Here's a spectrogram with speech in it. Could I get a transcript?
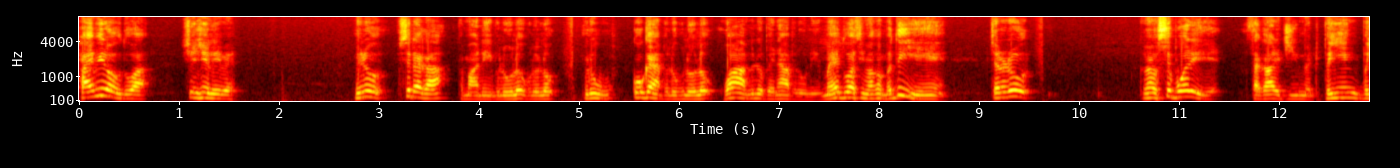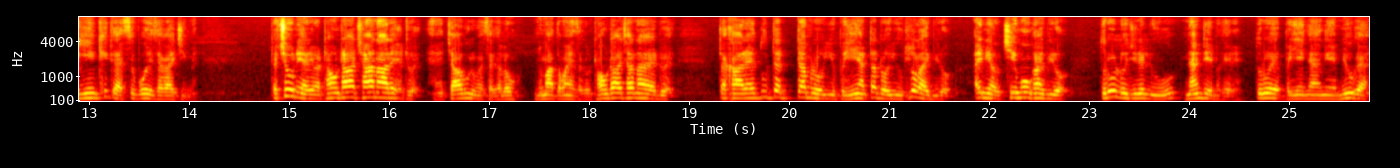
ထိုင်ပြီးတော့သူကရှင်းရှင်းလေးပဲမင်းတို့စစ်တပ်ကဗမာနေဘယ်လိုလုပ်ဘယ်လိုလုပ်မင်းတို့ကိုကန့်ဘယ်လိုဘယ်လိုလုပ်ဝါမင်းတို့ဘယ်နာဘယ်လိုနေမဲသူကစီမံကမသိရင်ကျွန်တော်တို့ ကျွန်တော်စစ်ပွဲတွေစကားတွေကြီးမယ်ဘယင်ဘယင်ခစ်ကစစ်ပွဲတွေစကားကြီးမယ်တချို့နေရာတွေမှာထောင်ထားချားနာတဲ့အတွက်အဲကြားဘူးတယ်မစကားလုံးမြမသမိုင်းစကားလုံးထောင်ထားချားနာတဲ့အတွက်တခါတည်းသူတက်တက်မလို့ယူဘယင်ကတက်တော်ယူလွှတ်လိုက်ပြီးတော့အဲ့နေရာကိုချင်းမုန်းခိုင်းပြီးတော့သူတို့လိုချင်တဲ့လူကိုနန်းတင်မခဲ့တယ်သူတို့ရဲ့ဘယင်ကငယ်မြို့ကန်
